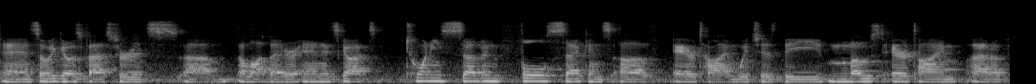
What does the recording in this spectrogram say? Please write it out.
and so it goes faster. It's um, a lot better, and it's got 27 full seconds of airtime, which is the most airtime out of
